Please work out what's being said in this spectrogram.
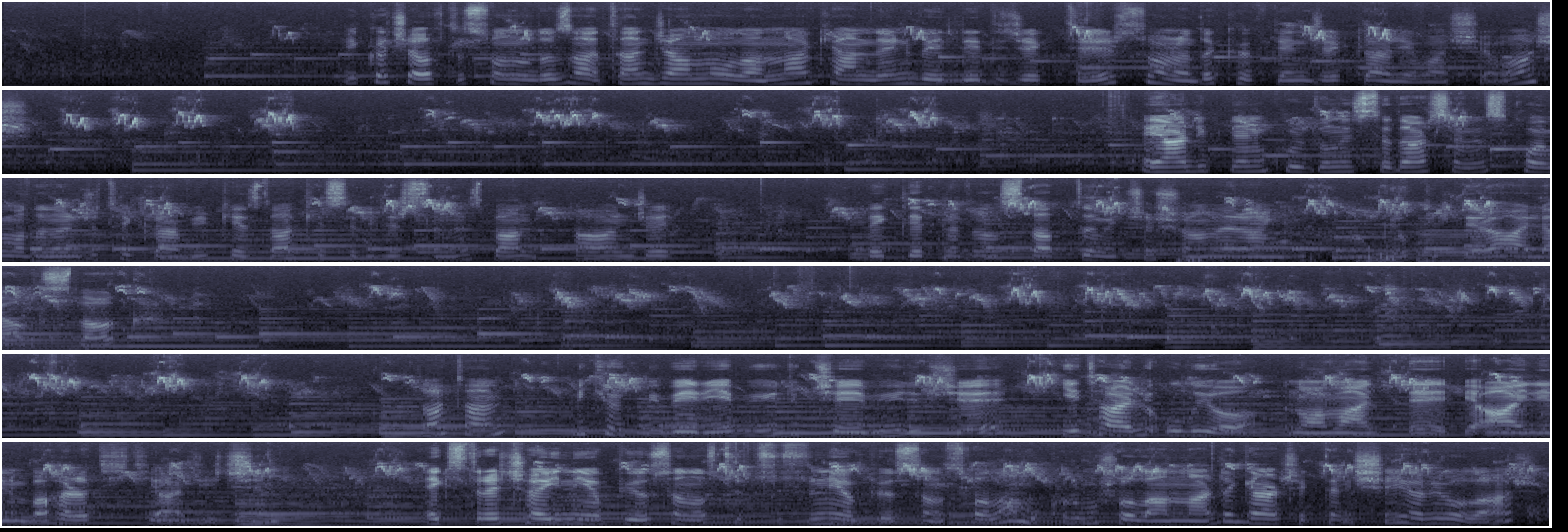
Birkaç hafta sonunda zaten canlı olanlar kendilerini belli edecektir. Sonra da köklenecekler yavaş yavaş. Eğer diplerin kuruduğunu hissederseniz koymadan önce tekrar bir kez daha kesebilirsiniz. Ben daha önce bekletmeden ıslattığım için şu an herhangi bir kuruluk yok. Dipleri hala ıslak. Zaten bir kök biberiye büyüdükçe büyüdükçe yeterli oluyor normalde bir ailenin baharat ihtiyacı için ekstra çayını yapıyorsanız, süt süsünü yapıyorsanız falan bu kurumuş olanlarda gerçekten işe yarıyorlar.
